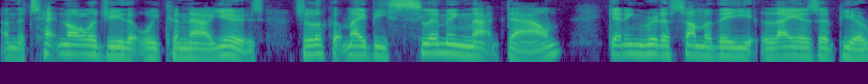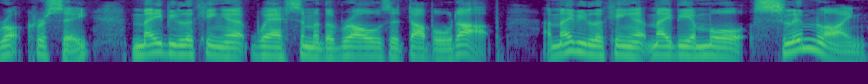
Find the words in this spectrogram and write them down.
and the technology that we can now use to look at maybe slimming that down, getting rid of some of the layers of bureaucracy, maybe looking at where some of the roles are doubled up, and maybe looking at maybe a more slimline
